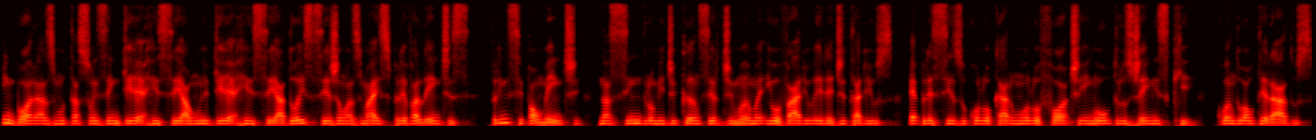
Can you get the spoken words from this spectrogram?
Embora as mutações em DRCA1 e DRCA2 sejam as mais prevalentes, principalmente, na síndrome de câncer de mama e ovário hereditários, é preciso colocar um holofote em outros genes que, quando alterados,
